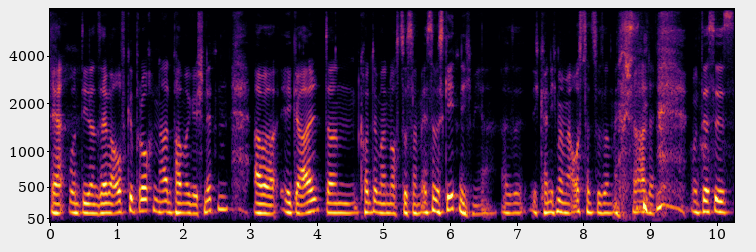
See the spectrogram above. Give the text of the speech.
Ja. und die dann selber aufgebrochen hat, ein paar Mal geschnitten, aber egal, dann konnte man noch zusammen essen, aber es geht nicht mehr. Also ich kann nicht mal mehr Austern zusammen essen. Schade. Und das ist,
